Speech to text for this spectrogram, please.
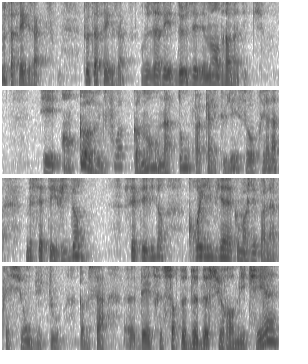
Tout à fait exact. Tout à fait exact. Vous avez deux éléments dramatiques. Et encore une fois, comment n'a-t-on pas calculé ça au préalable? Mais c'est évident. C'est évident. Croyez bien que moi je n'ai pas l'impression du tout, comme ça, euh, d'être une sorte de, de surhomme nietzschéen.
